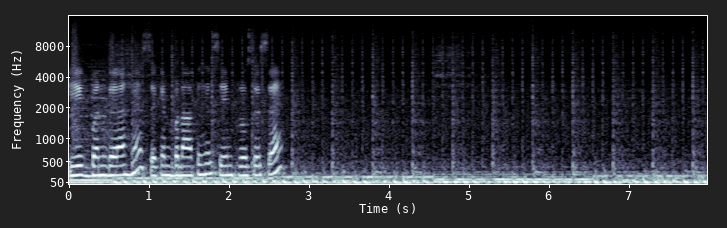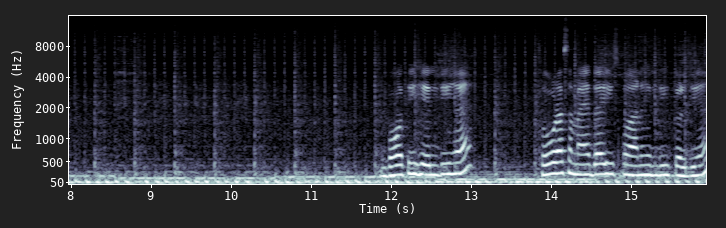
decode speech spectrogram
एक बन गया है सेकंड बनाते हैं सेम प्रोसेस है। बहुत ही हेल्दी है। थोड़ा सा मैदा ही इसको अनहेल्दी कर दिया।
